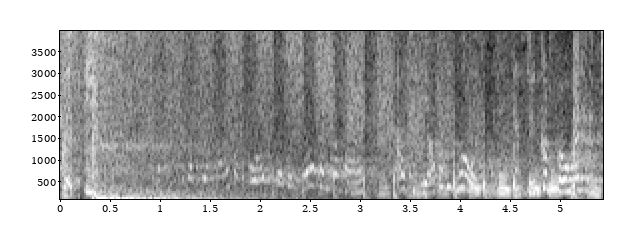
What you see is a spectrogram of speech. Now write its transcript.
pussy. Out to the opposite poles and circle forward.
